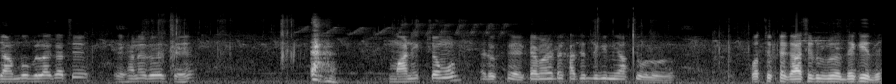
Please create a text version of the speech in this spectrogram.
জাম্বু ব্ল্যাক আছে, এখানে রয়েছে মানিক চমন এটা ক্যামেরাটা কাছের দিকে নিয়ে আসতে বলব। প্রত্যেকটা গাছের উপরে দেখিয়ে দে।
